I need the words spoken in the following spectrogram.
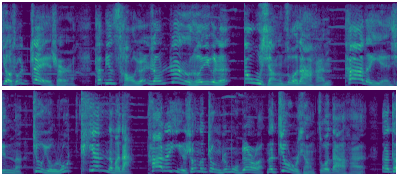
要说这事儿啊，他比草原上任何一个人都想做大汗。他的野心呢，就有如天那么大。他这一生的政治目标啊，那就是想做大汗。那他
